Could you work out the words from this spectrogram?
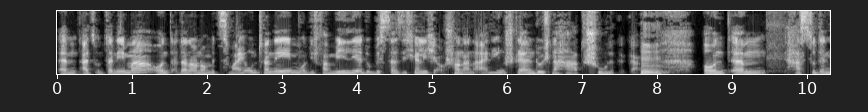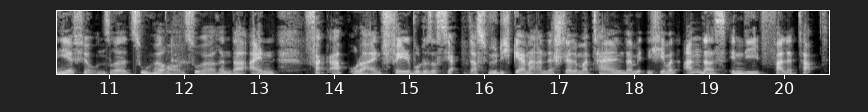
ähm, als Unternehmer und dann auch noch mit zwei Unternehmen und die Familie, du bist da sicherlich auch schon an einigen Stellen durch eine harte Schule gegangen. Mhm. Und ähm, hast du denn hier für unsere Zuhörer und Zuhörerinnen da ein Fuck-up oder ein Fail, wo du sagst, ja, das würde ich gerne an der Stelle mal teilen, damit nicht jemand anders in die Falle tappt?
